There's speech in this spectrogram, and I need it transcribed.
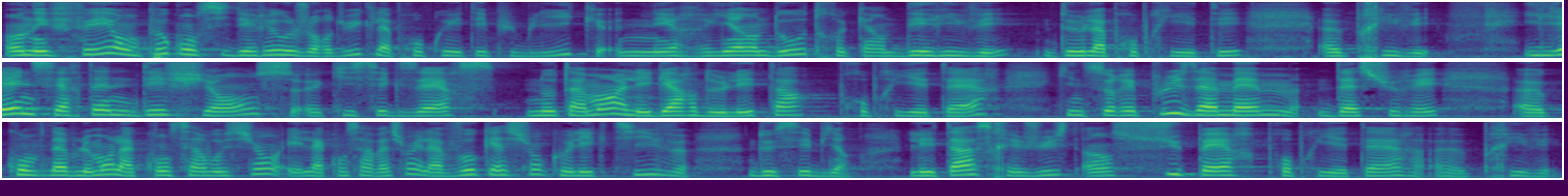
En effet, on peut considérer aujourd'hui que la propriété publique n'est rien d'autre qu'un dérivé de la propriété euh, privée. Il y a une certaine défiance euh, qui s'exerce notamment à l'égard de l'État propriétaire, qui ne serait plus à même d'assurer convenablement la conservation et la conservation et la vocation collective de ces biens. L'État serait juste un super propriétaire privé.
